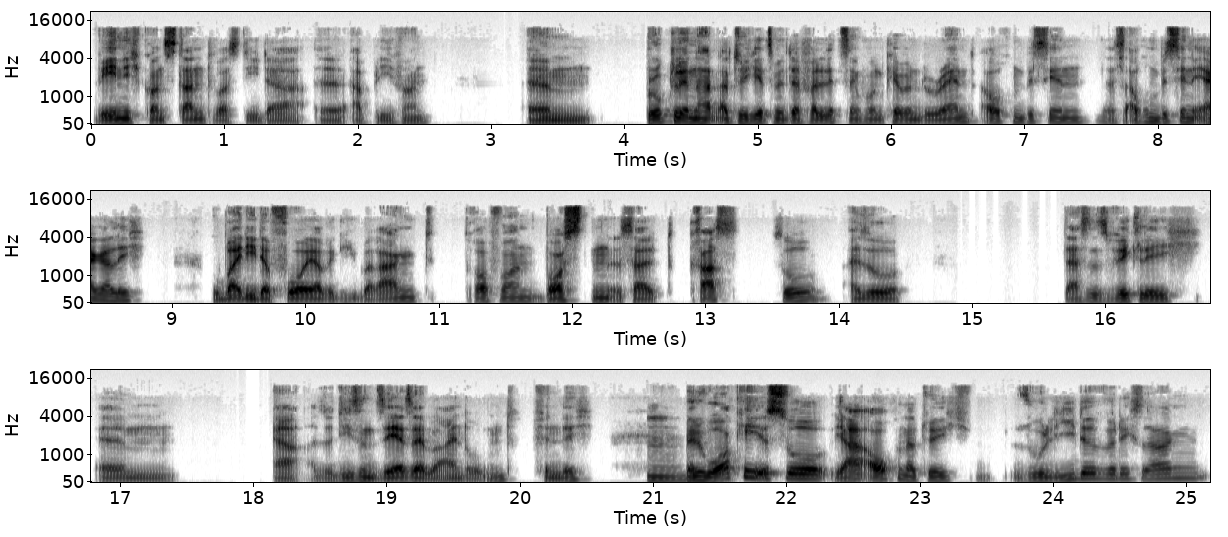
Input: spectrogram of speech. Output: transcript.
wenig konstant, was die da äh, abliefern. Ähm, Brooklyn hat natürlich jetzt mit der Verletzung von Kevin Durant auch ein bisschen, das ist auch ein bisschen ärgerlich. Wobei die davor ja wirklich überragend drauf waren. Boston ist halt krass, so. Also, das ist wirklich, ähm, ja, also die sind sehr, sehr beeindruckend, finde ich. Mhm. Milwaukee ist so, ja, auch natürlich solide, würde ich sagen,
